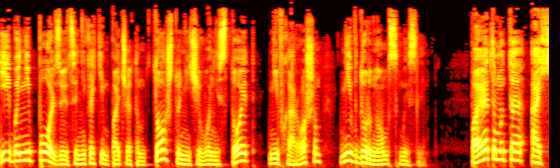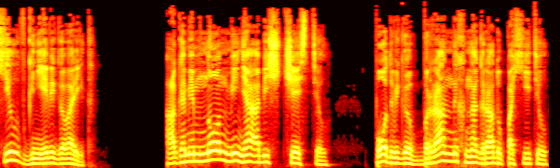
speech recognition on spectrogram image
ибо не пользуется никаким почетом то, что ничего не стоит ни в хорошем, ни в дурном смысле. Поэтому-то Ахилл в гневе говорит. «Агамемнон меня обесчестил, подвигов бранных награду похитил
